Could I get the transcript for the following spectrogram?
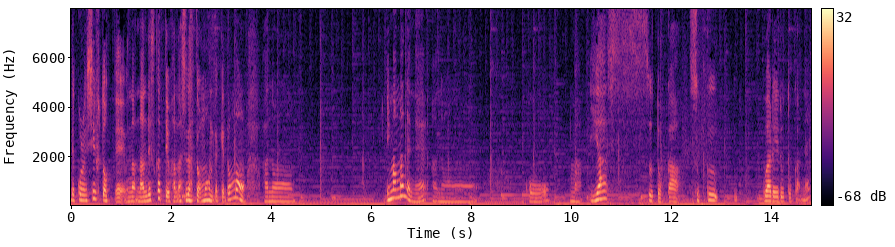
でこれシフトって何ですかっていう話だと思うんだけどもあの今までねあのこうまあ癒すとか救われるとかね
